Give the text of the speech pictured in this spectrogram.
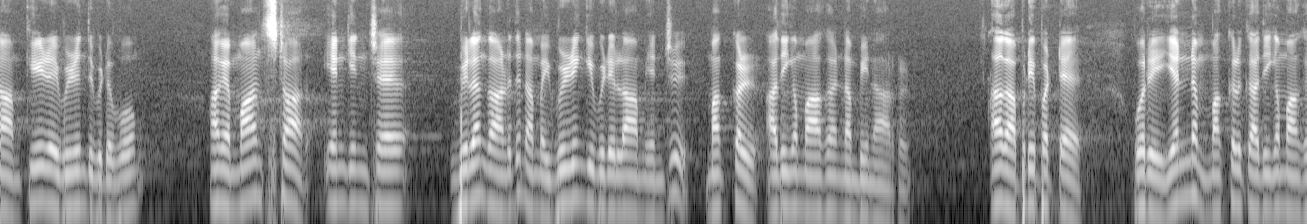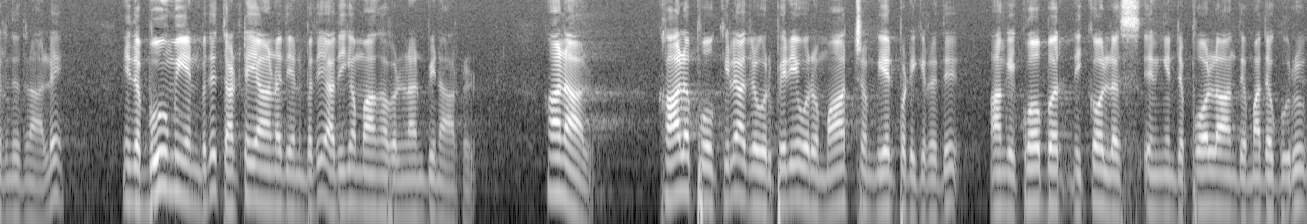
நாம் கீழே விழுந்து விடுவோம். ஆக மான்ஸ்டார் என்கின்ற விலங்கானது நம்மை விழுங்கி விடலாம் என்று மக்கள் அதிகமாக நம்பினார்கள். ஆக அப்படிப்பட்ட ஒரு எண்ணம் மக்களுக்கு அதிகமாக இருந்ததினாலே இந்த பூமி என்பது தட்டையானது என்பதை அதிகமாக அவர் நம்பினார்கள். ஆனால் காலப்போக்கில் அதில் ஒரு பெரிய ஒரு மாற்றம் ஏற்படுகிறது. அங்கே கோபர் நிக்கோலஸ் என்கின்ற போலாந்து மதகுரு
